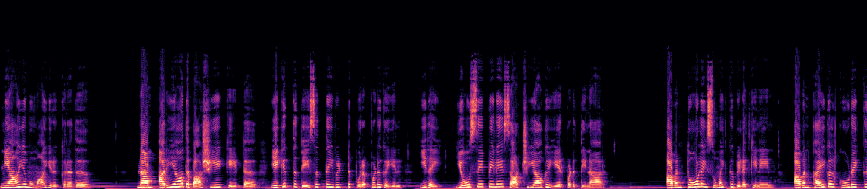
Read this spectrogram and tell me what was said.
நியாயமுமாயிருக்கிறது. நாம் அறியாத பாஷையை கேட்ட எகிப்து தேசத்தை விட்டு புறப்படுகையில் இதை யோசேப்பிலே சாட்சியாக ஏற்படுத்தினார். அவன் தோலை சுமைக்கு விளக்கினேன் அவன் கைகள் கூடைக்கு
